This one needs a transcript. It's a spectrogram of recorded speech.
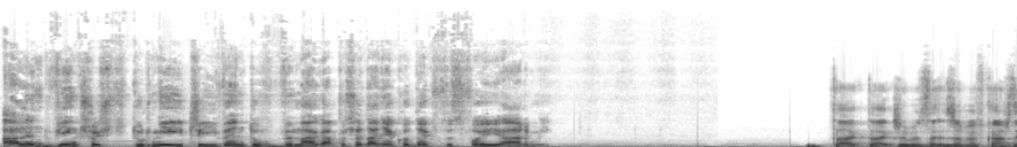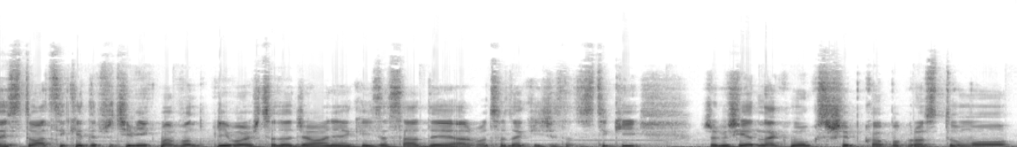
ale większość turniejów czy eventów wymaga posiadania kodeksu swojej armii. Tak, tak, żeby, żeby w każdej sytuacji, kiedy przeciwnik ma wątpliwość co do działania jakiejś zasady albo co do jakiejś statystyki, żebyś jednak mógł szybko po prostu mu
